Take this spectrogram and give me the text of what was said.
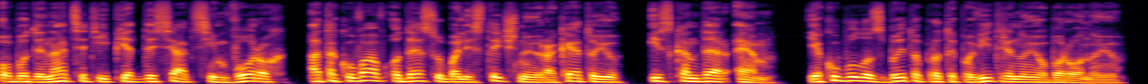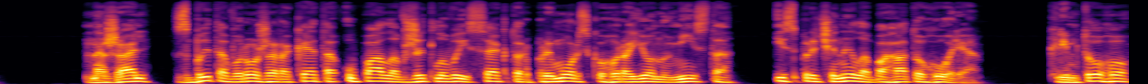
Об 11.57 ворог атакував Одесу балістичною ракетою Іскандер М, яку було збито протиповітряною обороною. На жаль, збита ворожа ракета упала в житловий сектор Приморського району міста і спричинила багато горя. Крім того,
